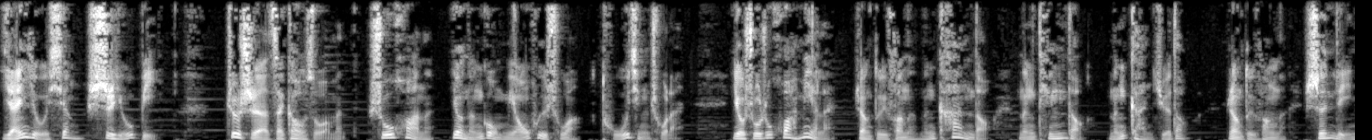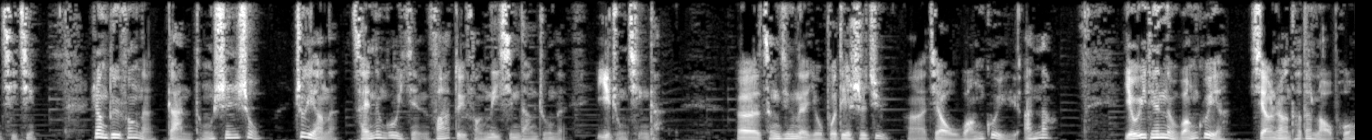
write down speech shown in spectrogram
言有象，事有比，这是啊，在告诉我们，说话呢要能够描绘出啊图景出来，要说出画面来，让对方呢能看到、能听到、能感觉到，让对方呢身临其境，让对方呢感同身受，这样呢才能够引发对方内心当中的一种情感。呃，曾经呢有部电视剧啊叫《王贵与安娜》，有一天呢，王贵啊想让他的老婆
